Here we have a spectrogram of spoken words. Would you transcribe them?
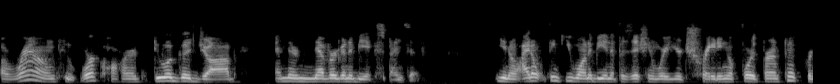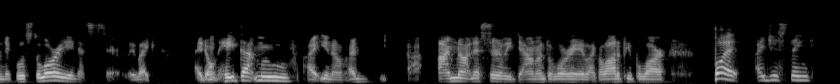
around who work hard, do a good job, and they're never going to be expensive you know, I don't think you want to be in a position where you're trading a fourth round pick for Nicolas Deslauriers necessarily. Like, I don't hate that move. I, you know, I, I'm not necessarily down on Deslauriers like a lot of people are, but I just think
